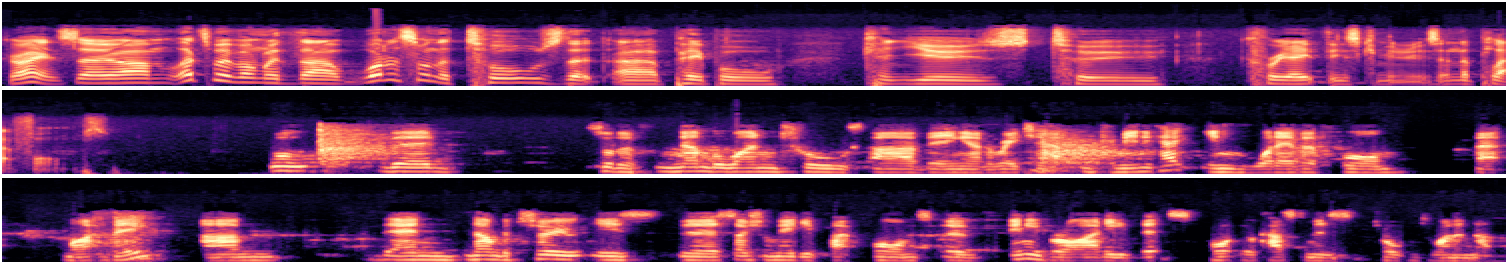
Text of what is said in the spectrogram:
Great. So um, let's move on with uh, what are some of the tools that uh, people can use to create these communities and the platforms? Well, the sort of number one tools are being able to reach out and communicate in whatever form that might be. Um, then number two is the social media platforms of any variety that support your customers talking to one another,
